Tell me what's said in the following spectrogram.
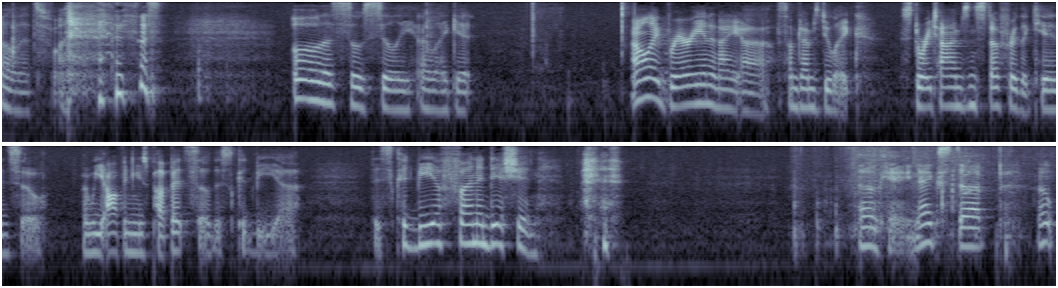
oh, that's fun. oh, that's so silly. I like it. I'm a librarian and I uh, sometimes do like story times and stuff for the kids, so and we often use puppets, so this could be uh, this could be a fun addition. okay, next up. Oh,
